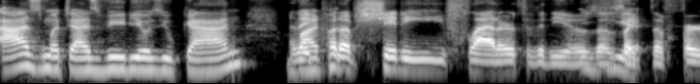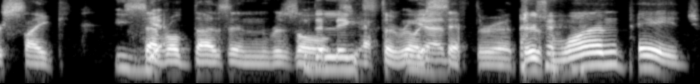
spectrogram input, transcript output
as much as videos you can And but they put up shitty flat Earth videos as Yeah. like the first like yeah, several dozen results. you links, have to really yeah. sift through it. There's one page.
